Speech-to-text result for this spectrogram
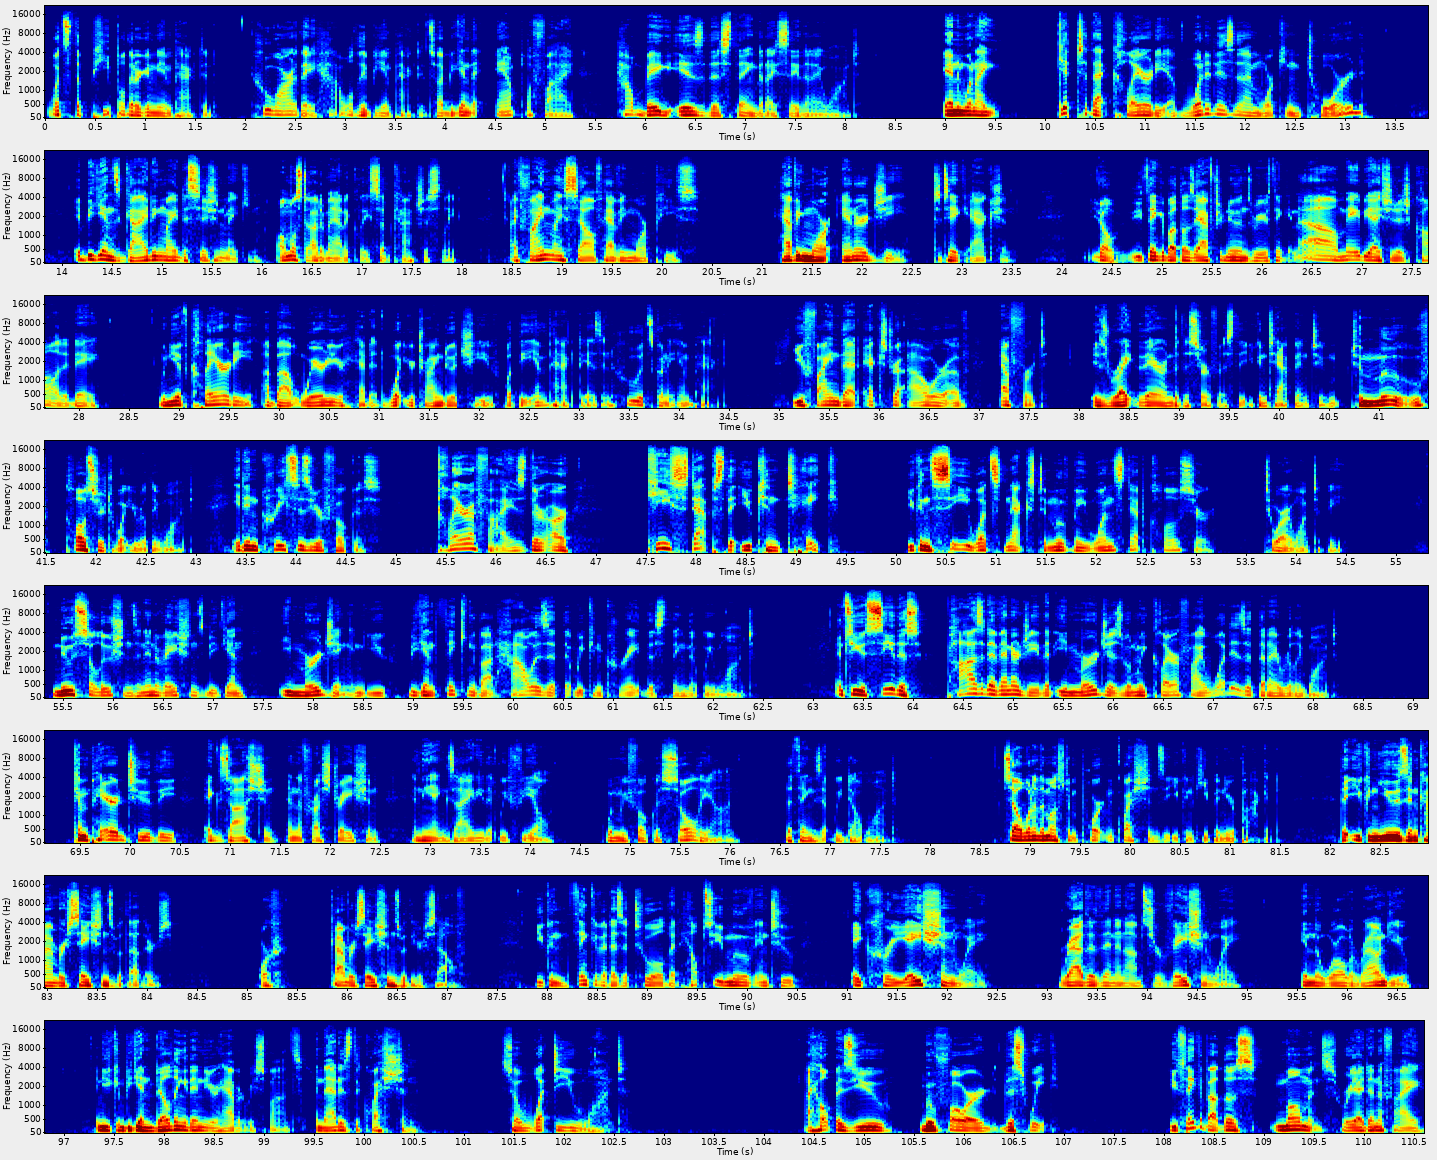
What's the people that are going to be impacted? Who are they? How will they be impacted? So I begin to amplify how big is this thing that I say that I want? And when I get to that clarity of what it is that I'm working toward, it begins guiding my decision making almost automatically, subconsciously. I find myself having more peace, having more energy to take action. You know, you think about those afternoons where you're thinking, oh, maybe I should just call it a day. When you have clarity about where you're headed, what you're trying to achieve, what the impact is, and who it's going to impact, you find that extra hour of effort is right there under the surface that you can tap into to move closer to what you really want. It increases your focus, clarifies there are key steps that you can take. You can see what's next to move me one step closer to where I want to be. New solutions and innovations begin emerging and you begin thinking about how is it that we can create this thing that we want. And so you see this positive energy that emerges when we clarify what is it that I really want compared to the exhaustion and the frustration and the anxiety that we feel when we focus solely on the things that we don't want. So, one of the most important questions that you can keep in your pocket, that you can use in conversations with others or conversations with yourself, you can think of it as a tool that helps you move into a creation way rather than an observation way in the world around you. And you can begin building it into your habit response. And that is the question. So, what do you want? I hope as you move forward this week, you think about those moments where you identify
